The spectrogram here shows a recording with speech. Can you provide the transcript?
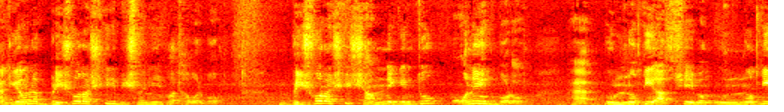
আজকে আমরা বৃষ রাশির বিষয় নিয়ে কথা বলব। বৃষ রাশির সামনে কিন্তু অনেক বড় হ্যাঁ উন্নতি আসছে এবং উন্নতি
